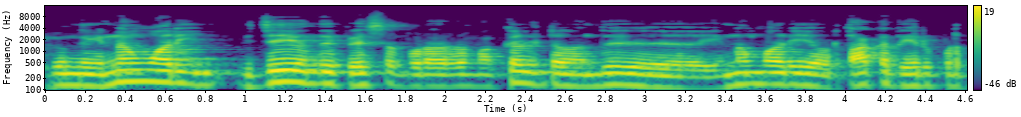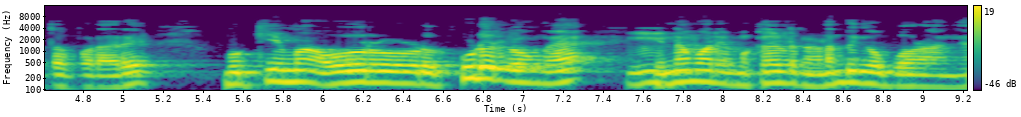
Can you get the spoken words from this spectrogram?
இவங்க என்ன மாதிரி விஜய் வந்து பேச போறாரு? மக்கள்கிட்ட வந்து என்ன மாதிரி அவர் தாக்கத்தை ஏற்படுத்த போறாரு? முக்கியமா அவரோட கூட இருக்கவங்க. என்ன மாதிரி மக்கள்கிட்ட நடந்துக்க போறாங்க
